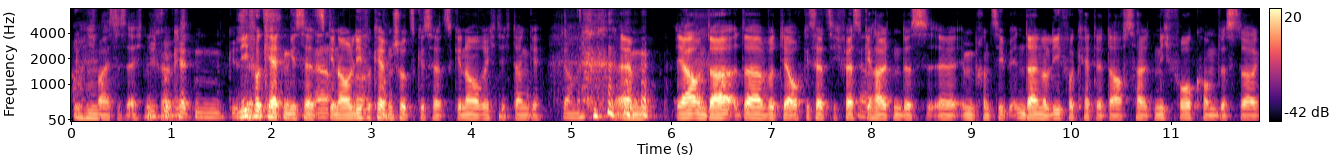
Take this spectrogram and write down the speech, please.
Ach, Ich weiß es echt nicht Lieferkettengesetz. Lieferkettengesetz, Ja, genau, ja, Lieferkettenschutzgesetz, genau, richtig, danke. Gerne. ähm, ja, und da, da wird ja auch gesetzlich festgehalten, dass äh, im Prinzip in deiner Lieferkette darf es halt nicht vorkommen, dass da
